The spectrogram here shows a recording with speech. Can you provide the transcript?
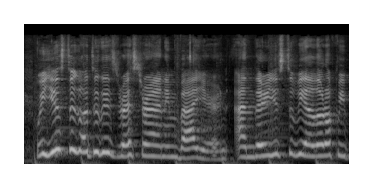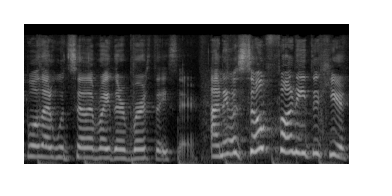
we used to go to this restaurant in Bayern, and there used to be a lot of people that would celebrate their birthdays there, and it was so funny to hear.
